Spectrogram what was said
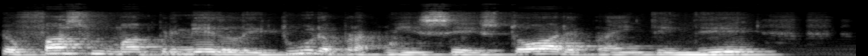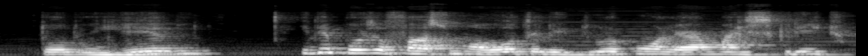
eu faço uma primeira leitura para conhecer a história, para entender todo o enredo, e depois eu faço uma outra leitura com um olhar mais crítico,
